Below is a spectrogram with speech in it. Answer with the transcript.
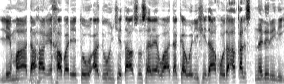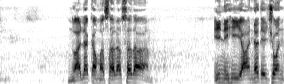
لما د هغه خبرې تو ادون چې تاسو سره واده کولی شي دا خو د عقل نه لري دي نو الکه مسله صدا ان هي نه د جون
